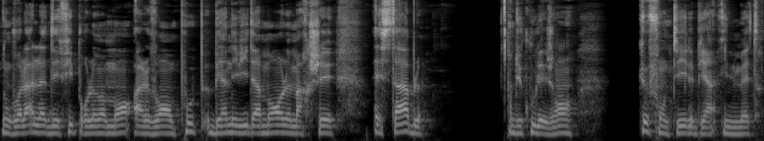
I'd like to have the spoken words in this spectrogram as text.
Donc voilà, la défi pour le moment, elle va en poupe. Bien évidemment, le marché est stable. Du coup, les gens, que font-ils? Eh bien, ils mettent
